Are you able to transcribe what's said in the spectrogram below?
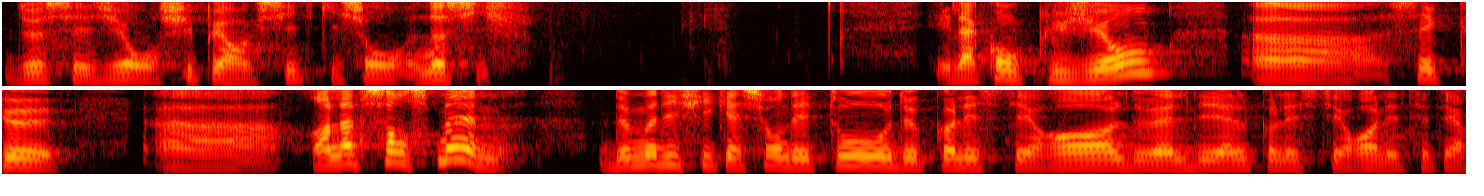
de ces ions superoxydes qui sont nocifs. Et la conclusion, c'est que, en l'absence même de modification des taux de cholestérol, de LDL cholestérol, etc.,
